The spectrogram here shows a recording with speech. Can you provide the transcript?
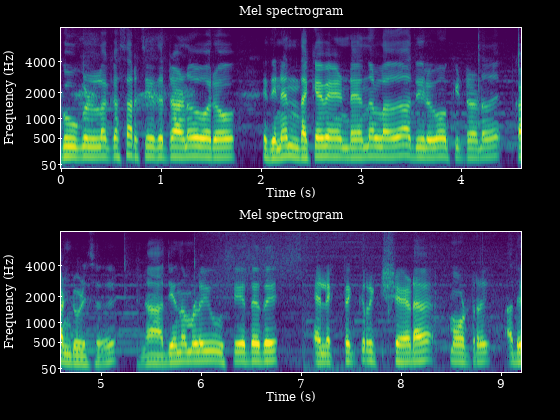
ഗൂഗിളിലൊക്കെ സെർച്ച് ചെയ്തിട്ടാണ് ഓരോ ഇതിന് എന്തൊക്കെ വേണ്ടതെന്നുള്ളത് അതിൽ നോക്കിയിട്ടാണ് കണ്ടുപിടിച്ചത്. പിന്നെ ആദ്യം നമ്മൾ യൂസ് ചെയ്തത് ഇലക്ട്രിക് റിക്ഷയുടെ മോട്ടർ അത്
